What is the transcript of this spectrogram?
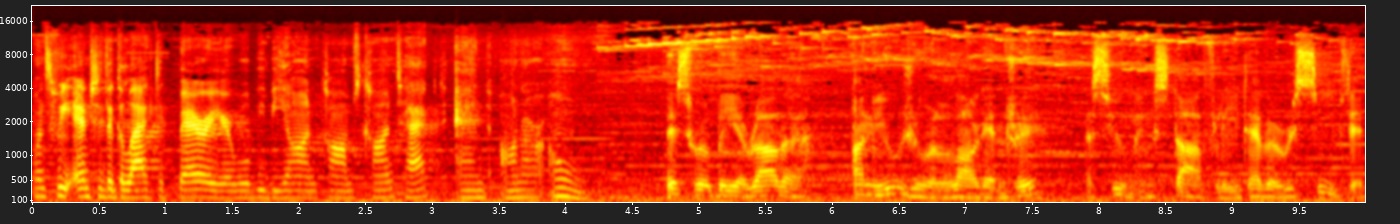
Once we enter the galactic barrier, we'll be beyond comms contact and on our own. This will be a rather unusual log entry, assuming Starfleet ever receives it.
